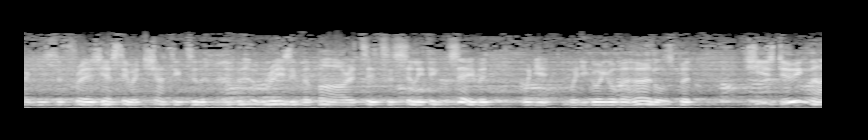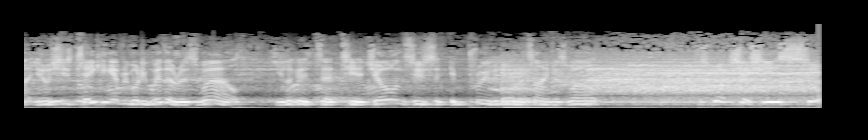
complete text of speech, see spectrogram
I used the phrase yesterday when chatting to them about raising the bar. It's, it's a silly thing to say, but when you when you're going over hurdles, but she's doing that. You know, she's taking everybody with her as well. You look at uh, Tia Jones, who's improving all the time as well. Just watch her. She is so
